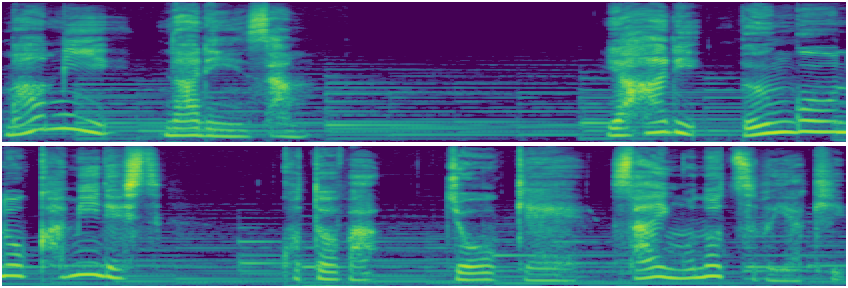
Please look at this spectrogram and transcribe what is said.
マミーナリンさん。やはり文豪の神です。言葉情景最後のつぶやき。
